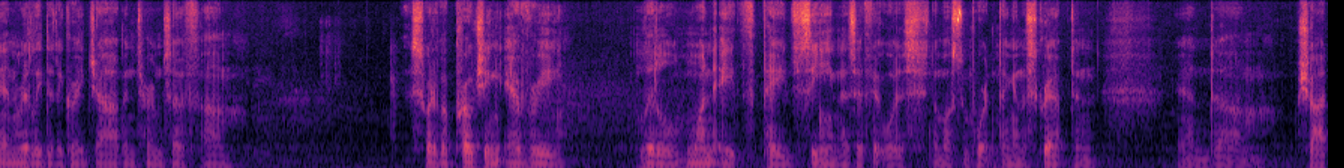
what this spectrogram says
and Ridley did a great job in terms of um, sort of approaching every little one eighth page scene as if it was the most important thing in the script, and and um, shot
